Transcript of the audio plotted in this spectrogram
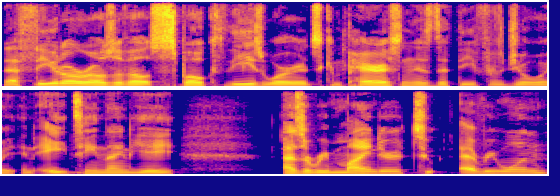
that Theodore Roosevelt spoke these words comparison is the thief of joy in 1898 as a reminder to everyone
